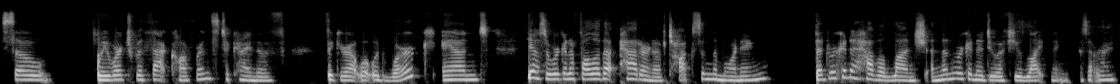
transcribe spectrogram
So, we worked with that conference to kind of figure out what would work. And yeah, so we're going to follow that pattern of talks in the morning. Then we're going to have a lunch, and then we're going to do a few lightning. Is that right?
